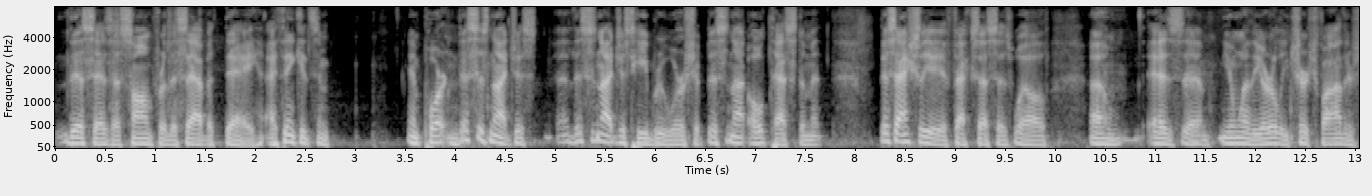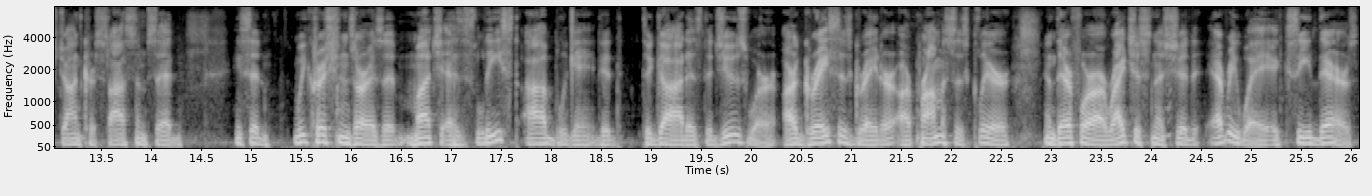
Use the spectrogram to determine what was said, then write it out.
this as a psalm for the Sabbath day, I think it's important. This is not just uh, this is not just Hebrew worship. This is not Old Testament. This actually affects us as well. Um, as uh, you know, one of the early church fathers, John Chrysostom, said, he said, "We Christians are as much as least obligated to God as the Jews were. Our grace is greater, our promise is clear, and therefore our righteousness should every way exceed theirs.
